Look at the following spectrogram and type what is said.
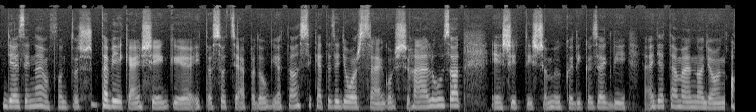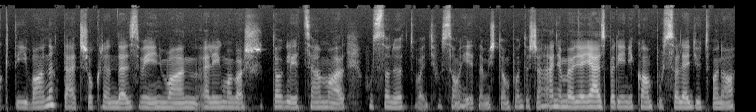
ugye ez egy nagyon fontos tevékenység eh, itt a szociálpedagógia tanszéket, ez egy országos hálózat, és itt is működik az EGRI Egyetemen nagyon aktívan, tehát sok rendezvény van, elég magas taglétszámmal, 25 vagy 27, nem is tudom pontosan hányan, mert ugye a Jászberényi kampusszal együtt van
